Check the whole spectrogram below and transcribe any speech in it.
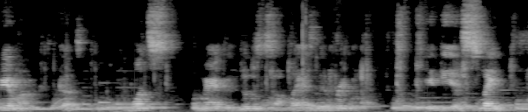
fear mongers because once America loses our last of freedom, it is slavery.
